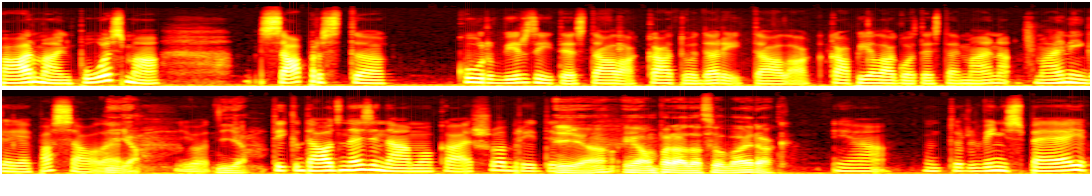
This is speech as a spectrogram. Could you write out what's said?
pārmaiņu posmā, saprast, kur virzīties tālāk, kā to darīt tālāk, kā pielāgoties tai mainā, mainīgajai pasaulē. Jā. Jo jā. tik daudz nezināmo, kā ir šobrīd. Ir. Jā, jā, un parādās vēl vairāk. Jā, un tur viņu spēja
